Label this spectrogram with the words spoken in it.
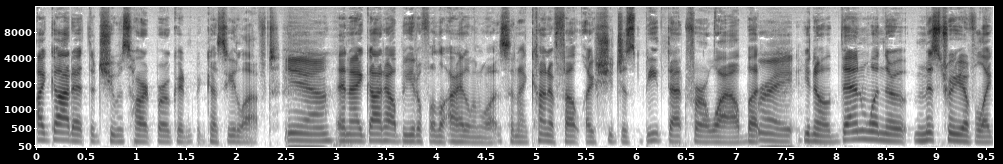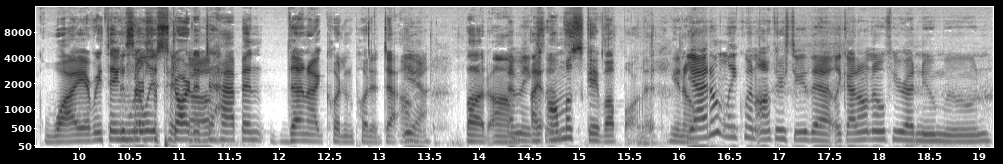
I got it that she was heartbroken because he left. Yeah. And I got how beautiful the island was. And I kind of felt like she just beat that for a while. But, right. you know, then when the mystery of like why everything really to started up. to happen, then I couldn't put it down. Yeah. But um, I sense. almost gave up on it, you know. Yeah, I don't like when authors do that. Like, I don't know if you read New Moon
